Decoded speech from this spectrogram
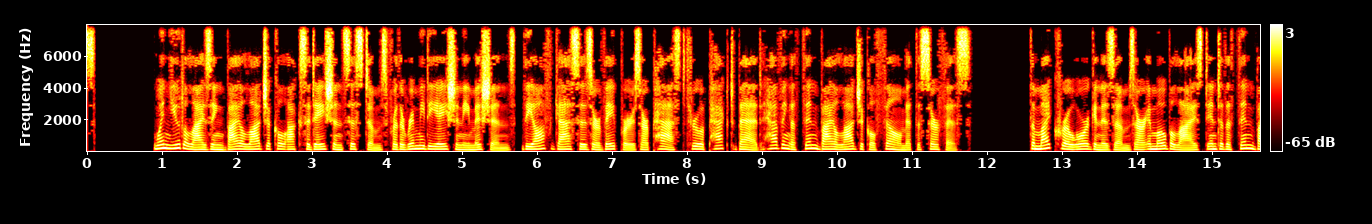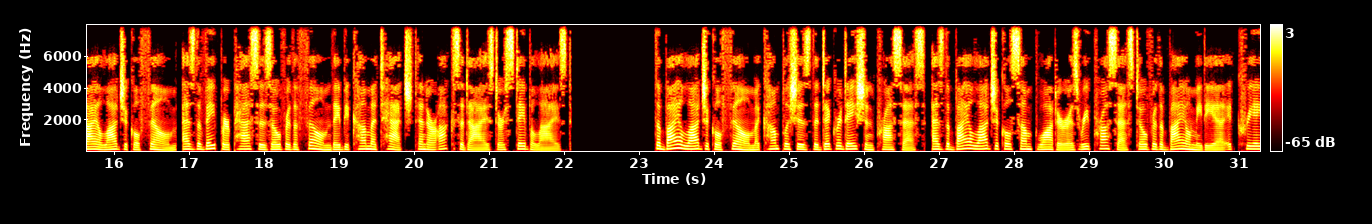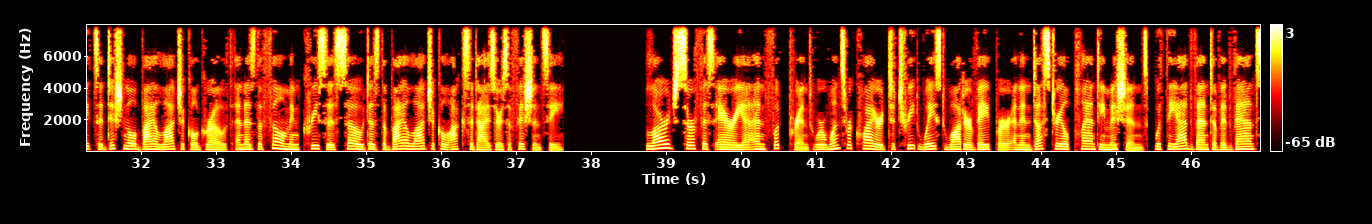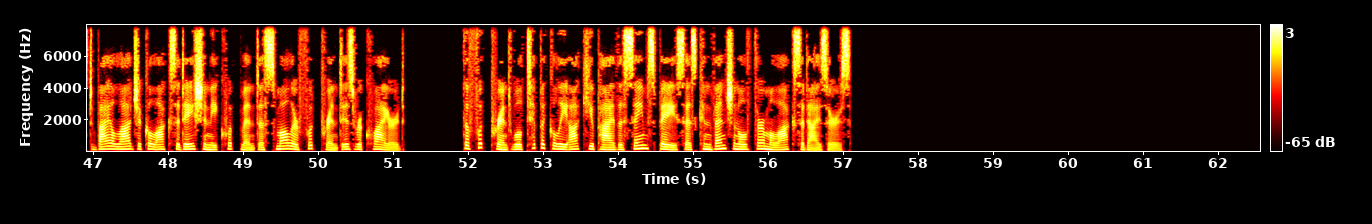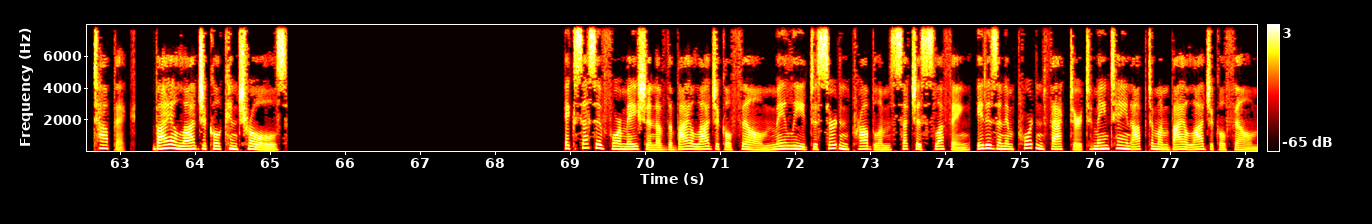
When utilizing biological oxidation systems for the remediation emissions, the off gases or vapors are passed through a packed bed having a thin biological film at the surface. The microorganisms are immobilized into the thin biological film, as the vapor passes over the film they become attached and are oxidized or stabilized. The biological film accomplishes the degradation process, as the biological sump water is reprocessed over the biomedia it creates additional biological growth and as the film increases so does the biological oxidizer's efficiency. Large surface area and footprint were once required to treat wastewater vapor and industrial plant emissions. With the advent of advanced biological oxidation equipment, a smaller footprint is required. The footprint will typically occupy the same space as conventional thermal oxidizers. Topic: Biological controls. Excessive formation of the biological film may lead to certain problems such as sloughing, it is an important factor to maintain optimum biological film.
